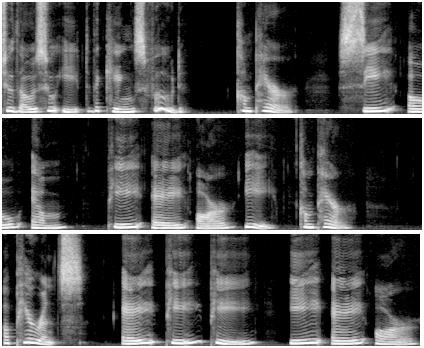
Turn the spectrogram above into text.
to those who eat the king's food. Compare. See O M P A R E. Compare. Appearance. A P P E A R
